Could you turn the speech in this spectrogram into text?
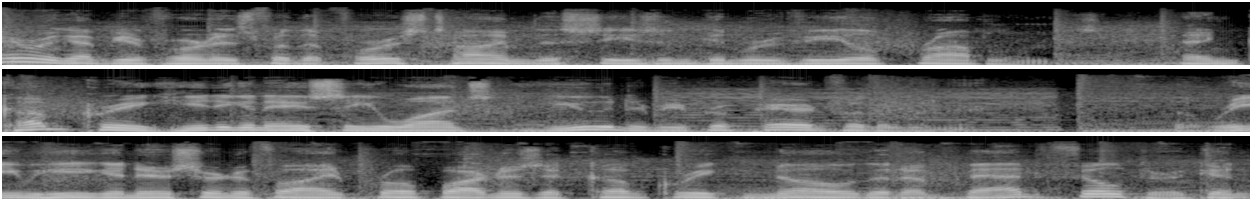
Firing up your furnace for the first time this season can reveal problems, and Cub Creek Heating and AC wants you to be prepared for the winter. The Rheem Heating and Air Certified Pro Partners at Cub Creek know that a bad filter can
